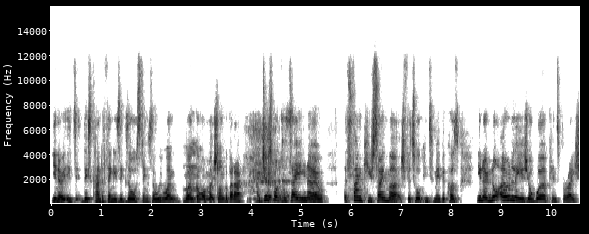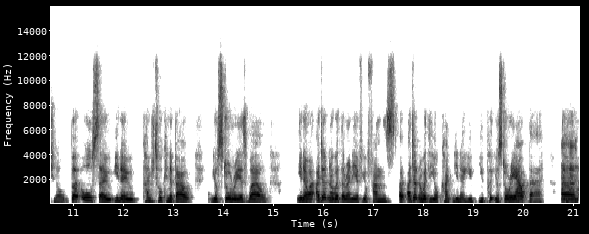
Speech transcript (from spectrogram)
you know it's, this kind of thing is exhausting so we won't won't go on much longer but i i just want to say you know thank you so much for talking to me because you know not only is your work inspirational but also you know kind of talking about your story as well you know I, I don't know whether any of your fans I, I, don't know whether you're kind you know you you put your story out there mm-hmm. um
